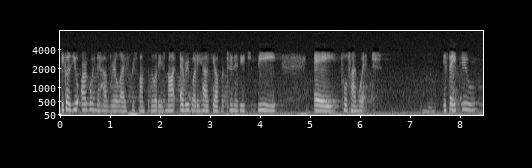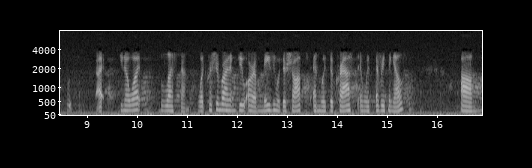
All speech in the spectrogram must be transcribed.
because you are going to have real life responsibilities. Not everybody has the opportunity to be a full time witch. If they do, I, you know what? Bless them. What Christian Brian and do are amazing with their shops and with their craft and with everything else. Um,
